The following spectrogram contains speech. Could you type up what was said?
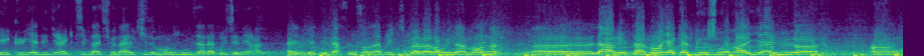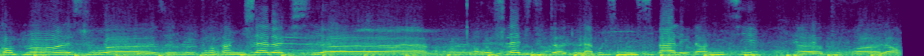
et qu'il y a des directives nationales qui demandent une mise à l'abri générale. Il y a des personnes sans abri qui peuvent avoir une amende. Euh, là récemment, il y a quelques jours, il y a eu euh, un campement euh, sous le pont Saint-Michel qui a reçu la visite de la police municipale et d'un huissier pour leur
